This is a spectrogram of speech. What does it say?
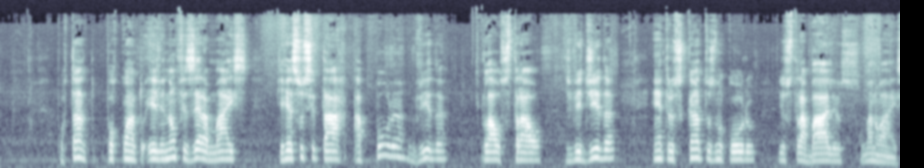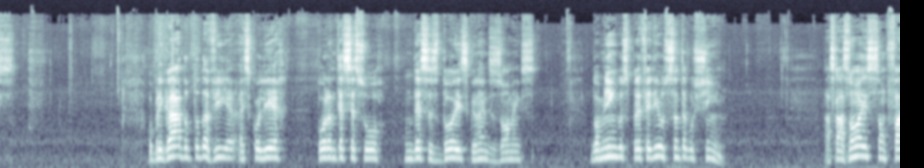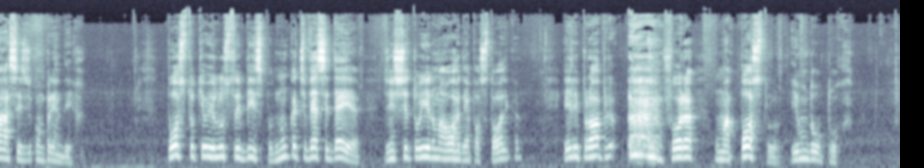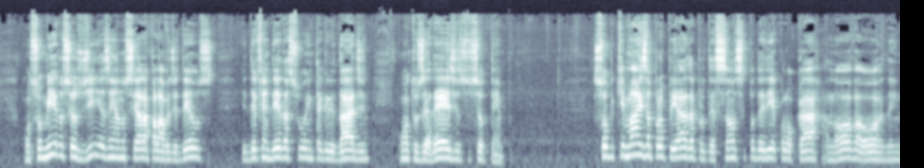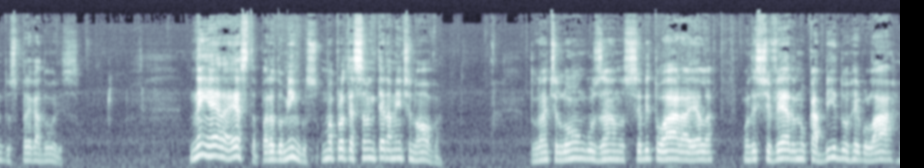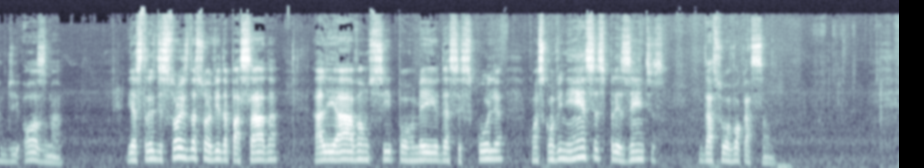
Portanto, porquanto ele não fizera mais que ressuscitar a pura vida claustral dividida entre os cantos no couro e os trabalhos manuais. Obrigado, todavia, a escolher por antecessor um desses dois grandes homens, Domingos preferiu Santo Agostinho, as razões são fáceis de compreender. Posto que o ilustre bispo nunca tivesse ideia de instituir uma ordem apostólica, ele próprio fora um apóstolo e um doutor. Consumir os seus dias em anunciar a palavra de Deus e defender a sua integridade contra os hereges do seu tempo. Sob que mais apropriada proteção se poderia colocar a nova ordem dos pregadores? Nem era esta, para Domingos, uma proteção inteiramente nova. Durante longos anos se habituara a ela quando estivera no cabido regular de Osma, e as tradições da sua vida passada aliavam-se por meio dessa escolha com as conveniências presentes da sua vocação.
